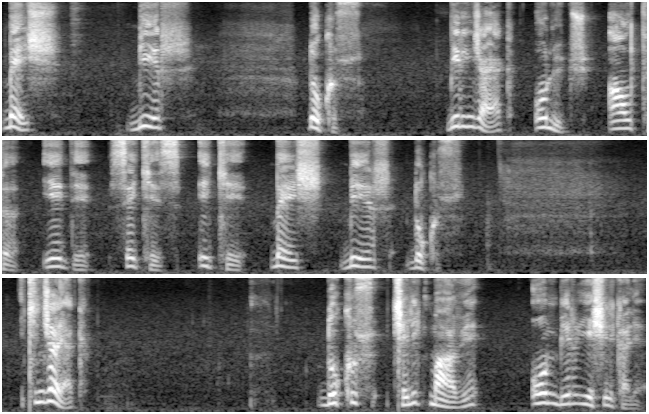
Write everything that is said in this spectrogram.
5, 1, 9. Birinci ayak 13, 6, 7, 8, 2, 5, 1, 9. İkinci ayak 9 çelik mavi, 11 yeşil kale.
